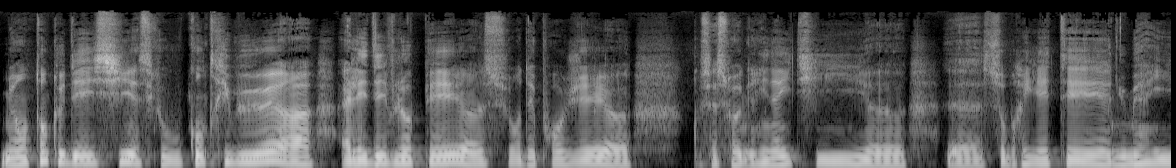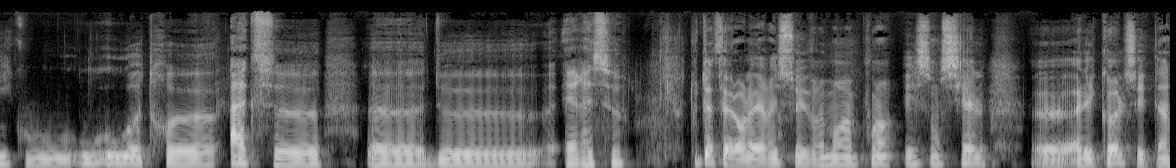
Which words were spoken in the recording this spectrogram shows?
Mais en tant que DSI, est-ce que vous contribuez à, à les développer sur des projets que ce soit Green IT, euh, euh, sobriété numérique ou, ou, autre euh, axe de RSE tout à fait. Alors la RSE est vraiment un point essentiel à l'école. C'est un,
